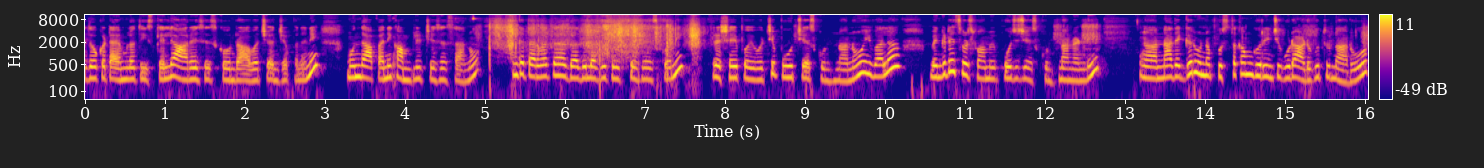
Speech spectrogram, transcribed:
ఏదో ఒక టైంలో తీసుకెళ్ళి ఆరేసేసుకొని రావచ్చు అని చెప్పనని ముందు ఆ పని కంప్లీట్ చేసేసాను. ఇంకా తర్వాత గదులు అవి చేసేసుకొని ఫ్రెష్ అయిపోయి వచ్చి పూజ చేసుకుంటున్నాను. ఇవాళ వెంకటేశ్వర స్వామి పూజ చేసుకుంటున్నానండి. నా దగ్గర ఉన్న పుస్తకం గురించి కూడా అడుగుతున్నారు.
